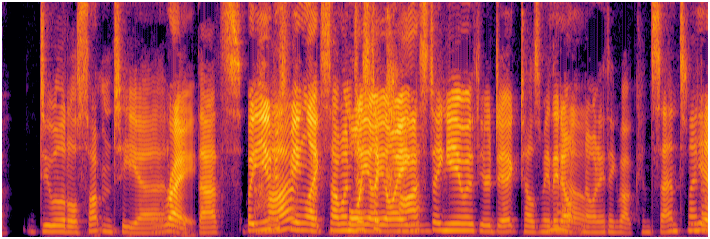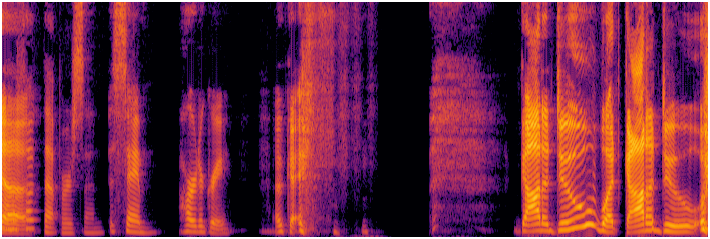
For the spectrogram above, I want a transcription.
I do a little something to you? Right. that's But you just being like, someone just boing. accosting you with your dick tells me they No. don't know anything about consent, and I don't want to fuck that person. Same. Hard agree. Okay. gotta do what gotta do.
